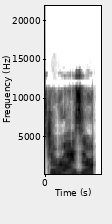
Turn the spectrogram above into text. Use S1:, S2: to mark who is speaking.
S1: Masterizer.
